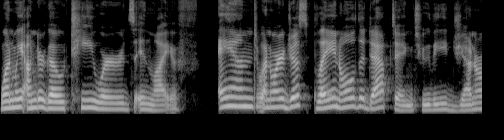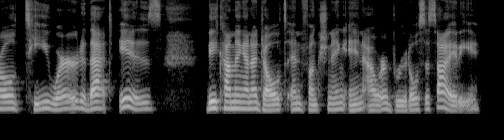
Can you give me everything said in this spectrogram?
when we undergo T words in life and when we're just plain old adapting to the general T word that is becoming an adult and functioning in our brutal society.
